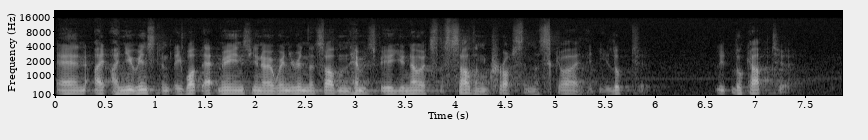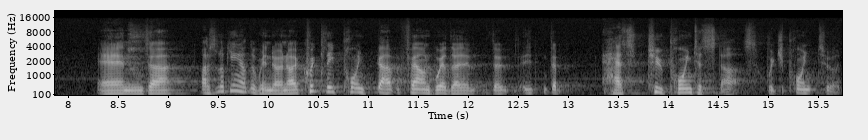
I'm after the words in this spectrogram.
And I, I, knew instantly what that means. You know, when you're in the southern hemisphere, you know it's the southern cross in the sky that you look to, look up to. And uh, I was looking out the window, and I quickly point, uh, found where the, the, the has two pointer stars which point to it.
